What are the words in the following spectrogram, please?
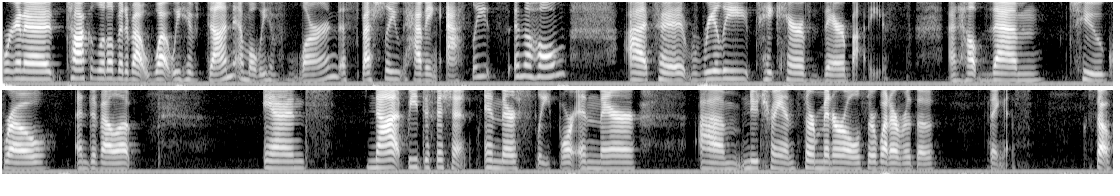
We're going to talk a little bit about what we have done and what we have learned, especially having athletes in the home, uh, to really take care of their bodies and help them to grow and develop and not be deficient in their sleep or in their um, nutrients or minerals or whatever the thing is. So,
